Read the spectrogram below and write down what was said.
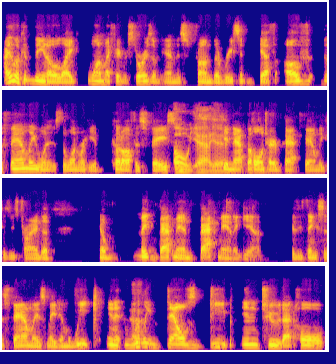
I look at the you know like one of my favorite stories of him is from the recent death of the family when it's the one where he had cut off his face. Oh yeah, yeah. Kidnapped the whole entire Bat family because he's trying to, you know, make Batman Batman again because he thinks his family has made him weak. And it really delves deep into that whole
